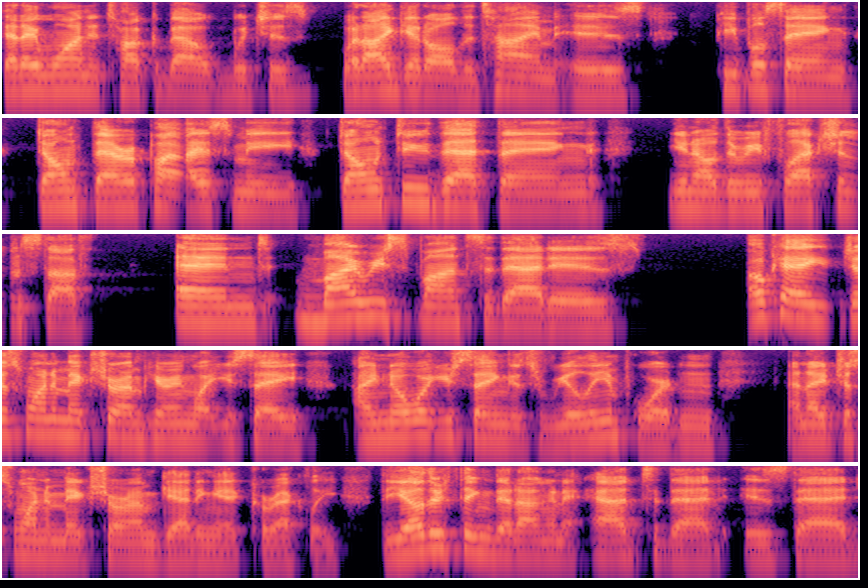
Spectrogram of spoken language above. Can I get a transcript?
that I want to talk about, which is what I get all the time, is people saying, don't therapize me, don't do that thing, you know, the reflection stuff. And my response to that is, okay, just want to make sure I'm hearing what you say. I know what you're saying is really important and I just want to make sure I'm getting it correctly. The other thing that I'm going to add to that is that,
